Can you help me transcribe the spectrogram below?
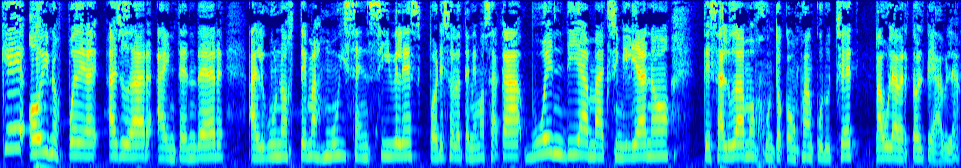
que hoy nos puede ayudar a entender algunos temas muy sensibles, por eso lo tenemos acá. Buen día Maximiliano, te saludamos junto con Juan Curuchet, Paula Bertol te habla.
